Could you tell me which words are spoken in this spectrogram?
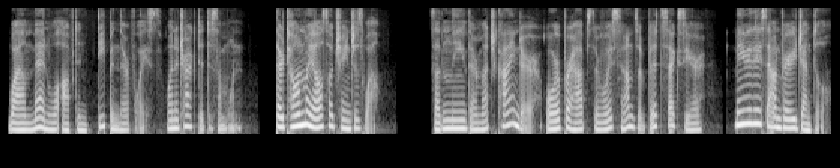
while men will often deepen their voice when attracted to someone. Their tone may also change as well. Suddenly they're much kinder, or perhaps their voice sounds a bit sexier. Maybe they sound very gentle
